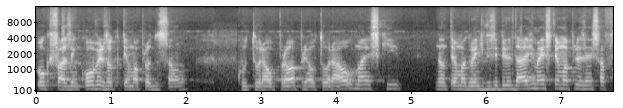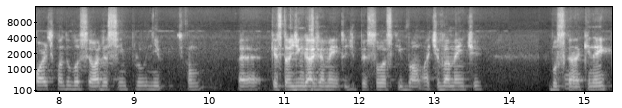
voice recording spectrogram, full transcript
ou, que fazem covers, ou que tem uma produção cultural própria, autoral, mas que não tem uma grande visibilidade, mas tem uma presença forte quando você olha assim para o tipo, é, questão de engajamento, de pessoas que vão ativamente buscando, é. que nem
